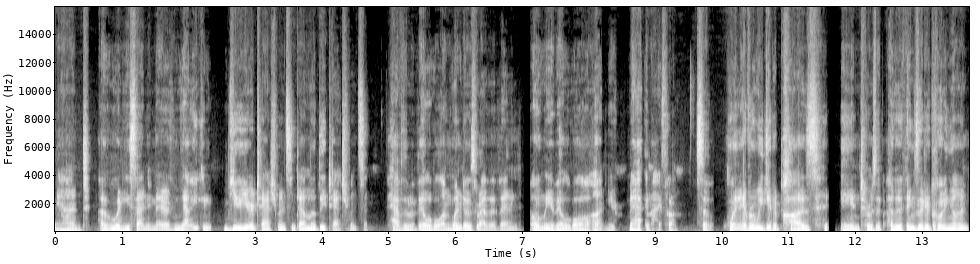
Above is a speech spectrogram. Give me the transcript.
And uh, when you sign in there, now you can view your attachments and download the attachments and have them available on Windows rather than only available on your Mac and iPhone. So whenever we get a pause in terms of other things that are going on,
